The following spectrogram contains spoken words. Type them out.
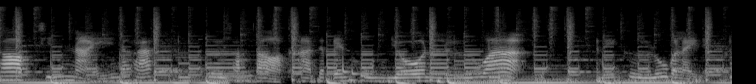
ชอบชิ้นไหนนะคะ คือคำตอบอาจจะเป็นหุ่นยนต์หรือว่า อันนี้คือรูปอะไรเนี่ยจร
